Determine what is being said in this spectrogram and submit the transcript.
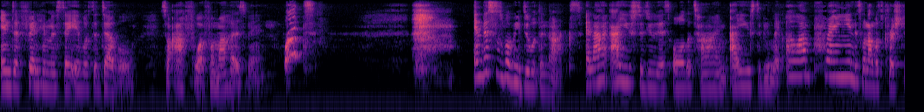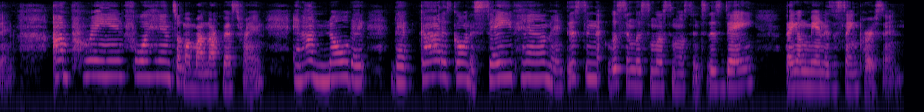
and defend him and say it was the devil. So I fought for my husband. What? And this is what we do with the narcs. And I, I used to do this all the time. I used to be like, oh, I'm praying. This when I was Christian. I'm praying for him, talking about my narc best friend. And I know that that God is going to save him and this and listen, listen, listen, listen. To this day, that young man is the same person.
